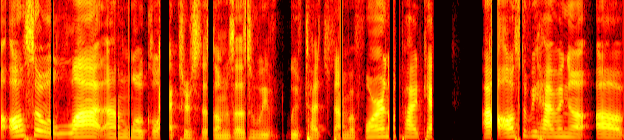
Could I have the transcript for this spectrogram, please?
also a lot on local exorcisms, as we've we've touched on before in the podcast. I'll also be having a, a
